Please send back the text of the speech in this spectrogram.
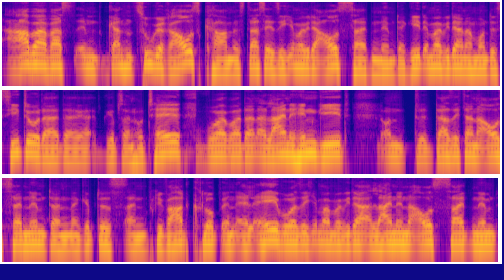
Aber was im ganzen Zuge rauskam, ist, dass er sich immer wieder Auszeiten nimmt. Er geht immer wieder nach Montecito, da, da gibt es ein Hotel, wo er, wo dann alleine hingeht und äh, da sich dann eine Auszeit nimmt. Dann, dann gibt es einen Privatclub in L.A., wo er sich immer mal wieder alleine eine Auszeit nimmt.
